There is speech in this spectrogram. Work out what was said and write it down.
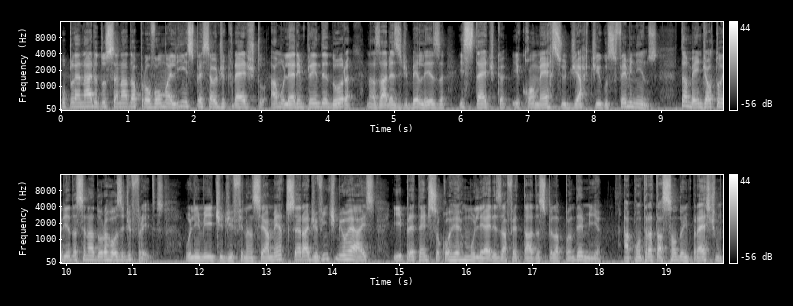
o plenário do Senado aprovou uma linha especial de crédito à mulher empreendedora nas áreas de beleza, estética e comércio de artigos femininos, também de autoria da senadora Rosa de Freitas. O limite de financiamento será de 20 mil reais e pretende socorrer mulheres afetadas pela pandemia. A contratação do empréstimo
